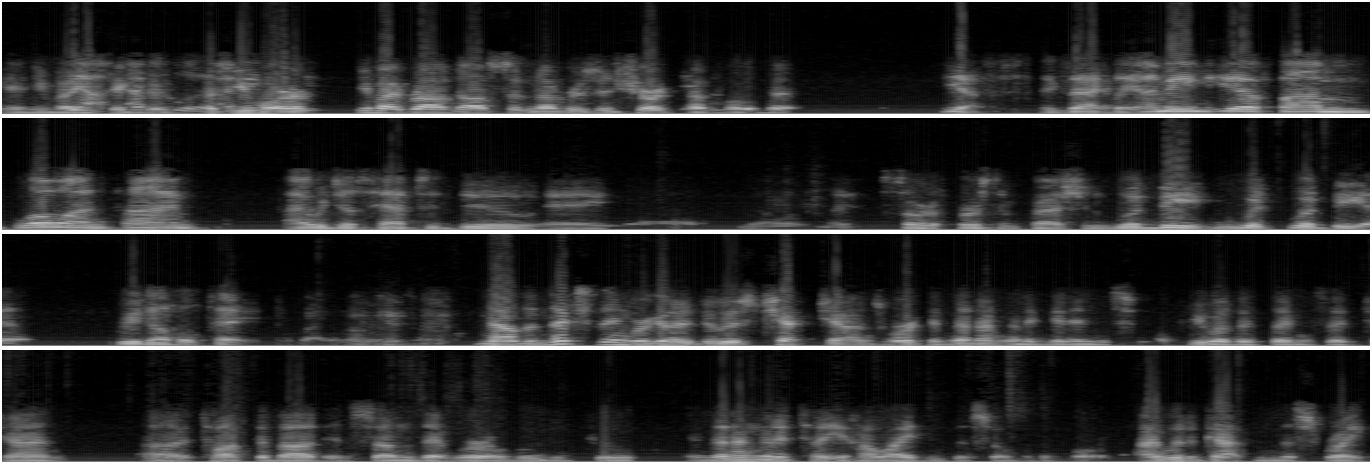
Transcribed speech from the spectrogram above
and you might Yeah, take a, absolutely. a I few more. You might round off some numbers and shortcut a little bit. Yes, exactly. I mean, if I'm low on time, I would just have to do a, uh, you know, my sort of first impression would be would would be a redouble take. By the way. Okay. Now, the next thing we're going to do is check John's work, and then I'm going to get into a few other things that John uh, talked about and some that were alluded to, and then I'm going to tell you how I did this over the board. I would have gotten this right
